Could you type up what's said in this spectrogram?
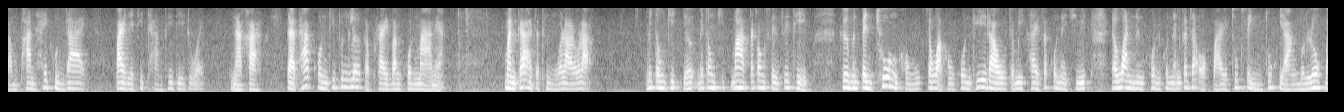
สัมพันธ์ให้คุณได้ไปในทิศทางที่ดีด้วยนะคะ แต่ถ้าคนที่เพิ่งเลิกกับใครบางคนมาเนี่ย มันก็อาจจะถึงเวลาแล้วล่ะ ไม่ต้องคิดเยอะ ไม่ต้องคิดมาก ไม่ต้องเซนซิทีฟคือมันเป็นช่วงของจังหวะของคนที่เราจะมีใครสักคนในชีวิต แล้ววันหนึ่งคนคนนั้นก็จะออกไปทุกสิ่งทุกอย่างบนโลกใบ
